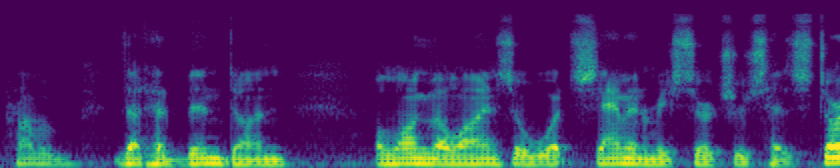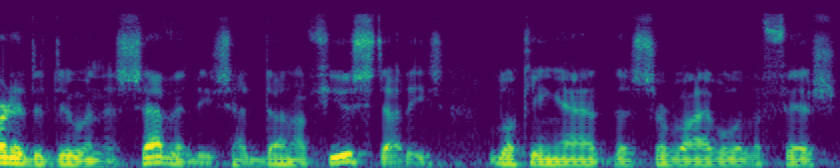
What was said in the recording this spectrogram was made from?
probably that had been done along the lines of what salmon researchers had started to do in the 70s, had done a few studies looking at the survival of the fish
